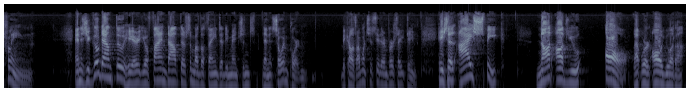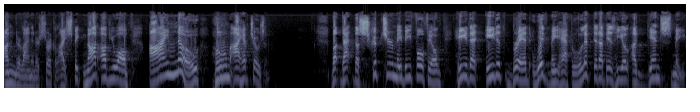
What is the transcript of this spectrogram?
clean. And as you go down through here, you'll find out there's some other things that he mentions, and it's so important because I want you to see there in verse 18. He says, I speak not of you all. That word all you ought to underline in a circle. I speak not of you all. I know whom I have chosen. But that the scripture may be fulfilled, he that eateth bread with me hath lifted up his heel against me.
